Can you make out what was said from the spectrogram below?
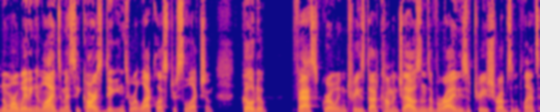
No more waiting in lines, messy cars, digging through a lackluster selection. Go to fastgrowingtrees.com and thousands of varieties of trees, shrubs, and plants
